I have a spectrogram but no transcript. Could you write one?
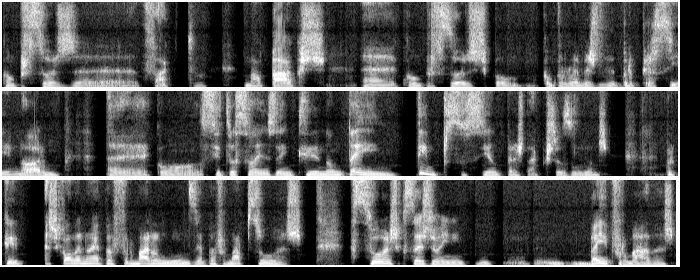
com professores uh, de facto mal pagos, com professores com, com problemas de burocracia enorme, com situações em que não têm tempo suficiente para estar com os seus alunos, porque a escola não é para formar alunos, é para formar pessoas. Pessoas que sejam bem informadas,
